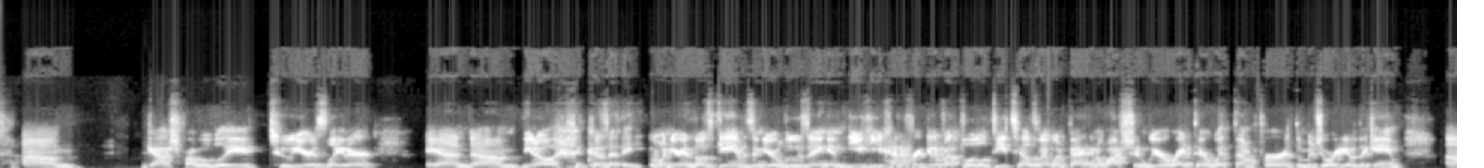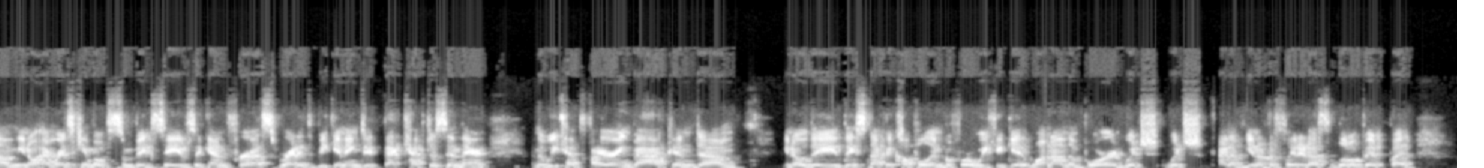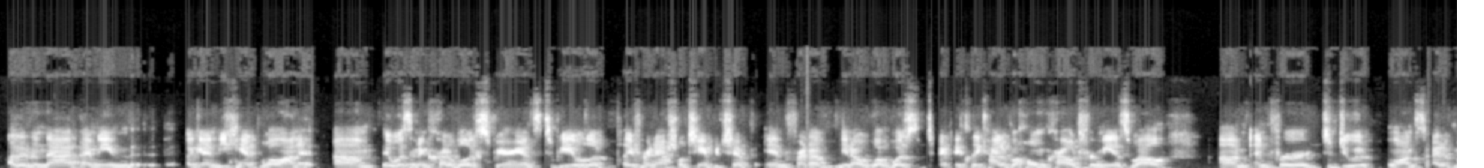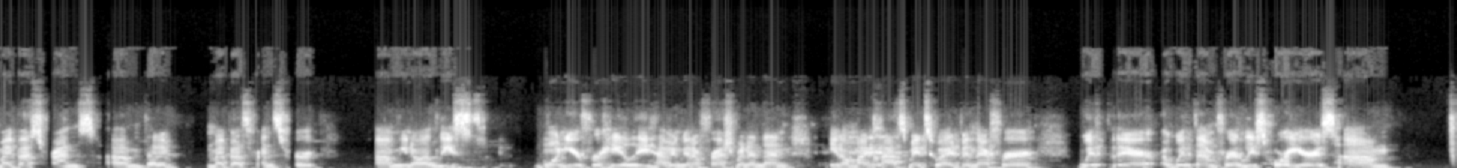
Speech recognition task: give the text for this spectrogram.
gosh, probably two years later, and um, you know because when you're in those games and you're losing and you, you kind of forget about the little details. And i went back and watched and we were right there with them for the majority of the game. Um, you know Emerance came up with some big saves again for us right at the beginning to, that kept us in there. And then we kept firing back and um, you know they they snuck a couple in before we could get one on the board which which kind of you know deflated us a little bit. But other than that, I mean, again, you can't dwell on it. Um, it was an incredible experience to be able to play for a national championship in front of, you know, what was technically kind of a home crowd for me as well. Um, and for to do it alongside of my best friends um, that have been my best friends for, um, you know, at least one year for Haley, having been a freshman, and then you know my classmates who I had been there for with their with them for at least four years. Um,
